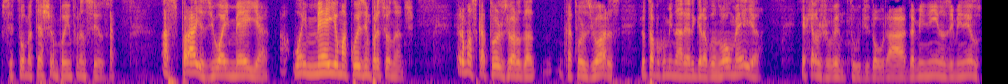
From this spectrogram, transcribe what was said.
você toma até champanhe francesa. As praias de Waimeia. Waimeia é uma coisa impressionante. Era umas 14 horas, da, 14 horas eu estava com o Minarelli gravando o Almeia, e aquela juventude dourada, meninas e meninos,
